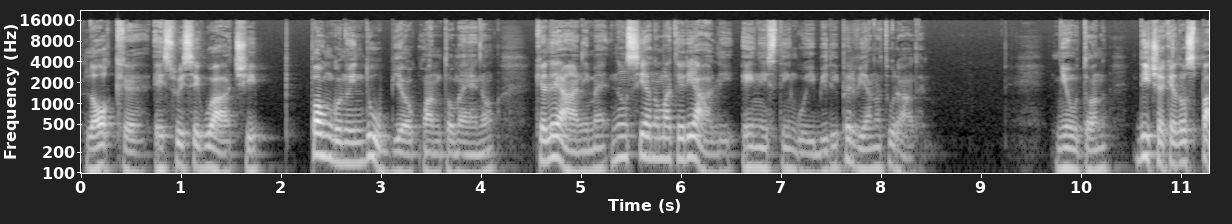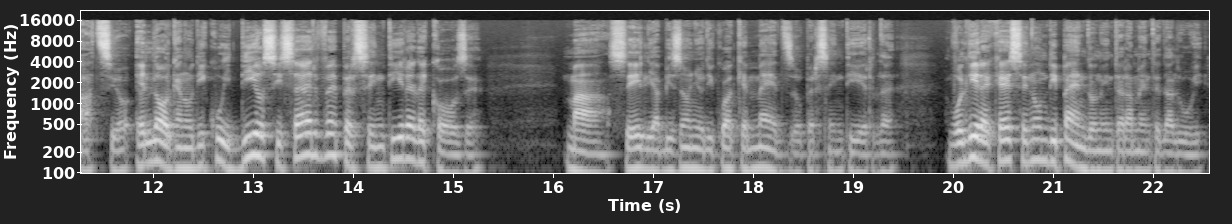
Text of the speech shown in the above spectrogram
Locke e i suoi seguaci pongono in dubbio, quantomeno, che le anime non siano materiali e inestinguibili per via naturale. Newton dice che lo spazio è l'organo di cui Dio si serve per sentire le cose, ma se egli ha bisogno di qualche mezzo per sentirle, vuol dire che esse non dipendono interamente da lui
